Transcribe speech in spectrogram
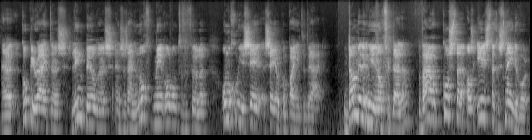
uh, copywriters, linkbuilders en zo zijn er nog meer rollen om te vervullen om een goede SEO-campagne te draaien. Dan wil ik je nog vertellen waarop kosten als eerste gesneden worden.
